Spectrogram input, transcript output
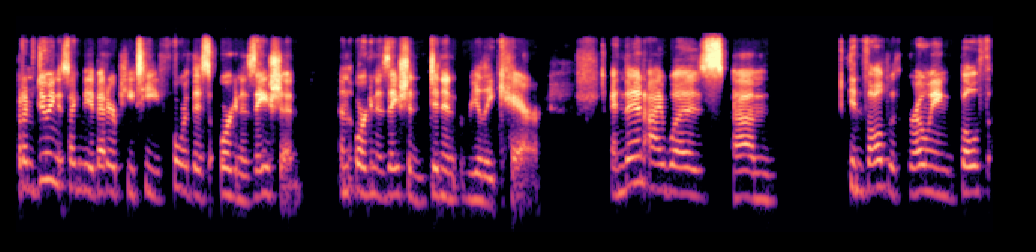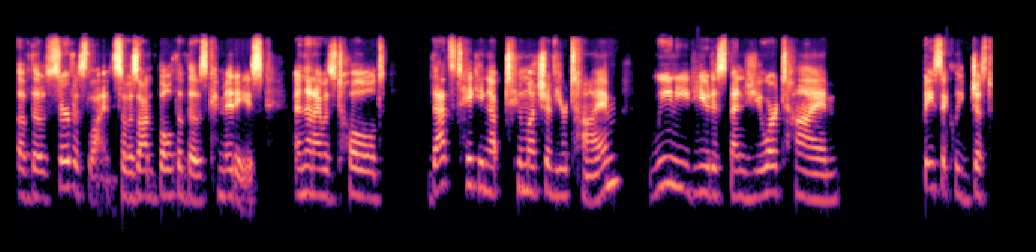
but I'm doing it so I can be a better PT for this organization. And the organization didn't really care. And then I was um, involved with growing both of those service lines. So I was on both of those committees. And then I was told, that's taking up too much of your time. We need you to spend your time basically just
